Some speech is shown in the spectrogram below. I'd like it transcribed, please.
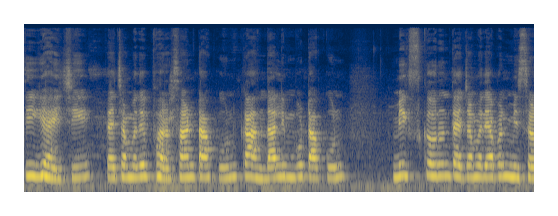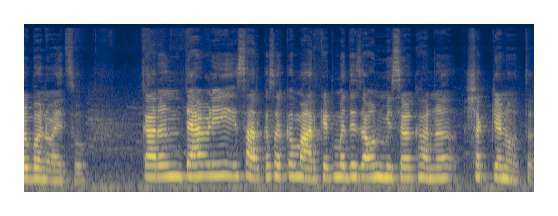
ती घ्यायची. त्याच्यामध्ये फरसाण टाकून कांदा लिंबू टाकून मिक्स करून त्याच्यामध्ये आपण मिसळ बनवायचो. कारण त्यावेळी सारखं सारखं मार्केटमध्ये जाऊन मिसळ खाणं शक्य नव्हतं.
